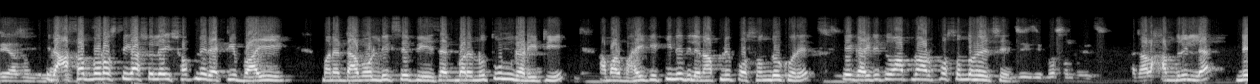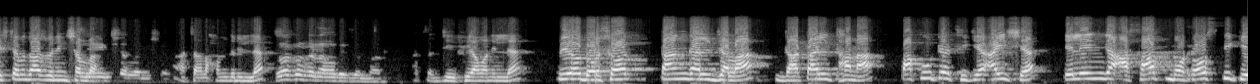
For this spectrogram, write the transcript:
জি আলহামদুলিল্লাহ। আসাদ মোটরস থেকে আসলে এই স্বপ্নের একটি বাইক মানে ডাবল ডিক্স পিস একবারে নতুন গাড়িটি আমার ভাইকে কিনে দিলেন। আপনি পছন্দ করে। এই গাড়িটি তো আপনার পছন্দ হয়েছে। জি জি পছন্দ হয়েছে। আচ্ছা আলহামদুলিল্লাহ। নেক্সট টাইমে তো আসবেন ইনশাল্লাহ আচ্ছা আলহামদুলিল্লাহ। দোয়া করবেন আমাদের জন্য। আচ্ছা জি ফিয়ামানিল্লাহ প্রিয় দর্শক টাঙ্গাইল জেলা গাটাইল থানা পাকুটে থেকে আইসা এলেঙ্গা আসাদ মোটরস থেকে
